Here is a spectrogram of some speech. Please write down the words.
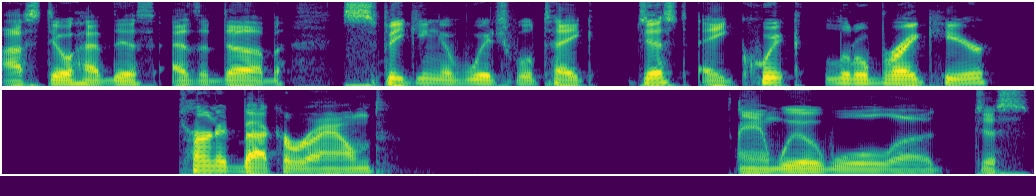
I still have this as a dub. Speaking of which, we'll take just a quick little break here, turn it back around, and we will uh, just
